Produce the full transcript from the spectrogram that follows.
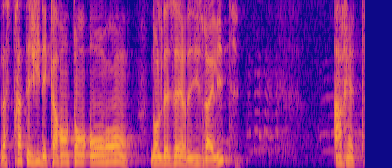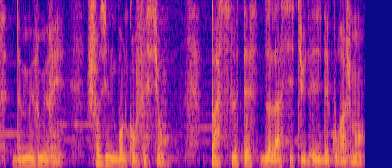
la stratégie des 40 ans en rond dans le désert des Israélites, arrête de murmurer choisis une bonne confession, passe le test de lassitude et du découragement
